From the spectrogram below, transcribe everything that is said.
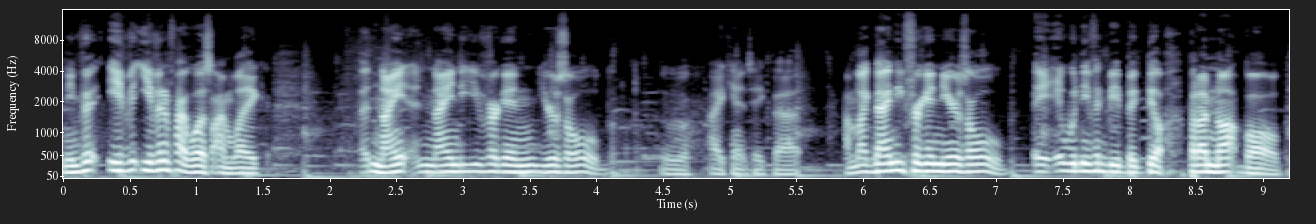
Even, even, even if I was, I'm like uh, 90 friggin' years old. I can't take that. I'm like 90 friggin' years old. It, it wouldn't even be a big deal, but I'm not bald.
